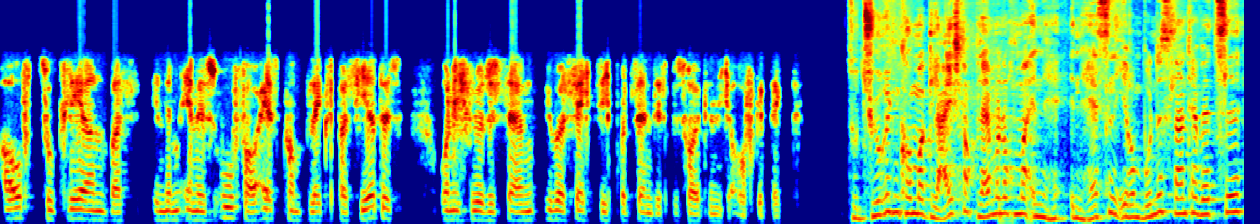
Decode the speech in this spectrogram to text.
aufzuklären, was in dem NSU-VS-Komplex passiert ist. Und ich würde sagen, über 60 Prozent ist bis heute nicht aufgedeckt. Zu Thüringen kommen wir gleich noch. Bleiben wir noch mal in, in Hessen, Ihrem Bundesland, Herr Wetzel.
